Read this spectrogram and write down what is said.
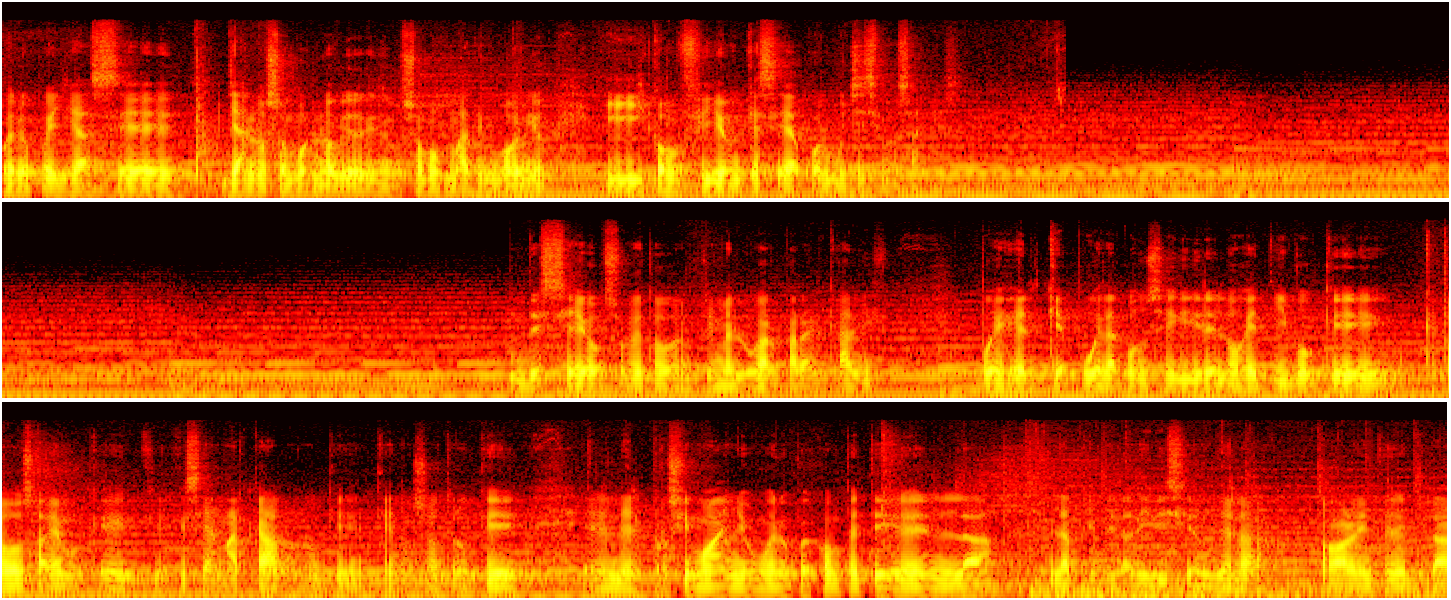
bueno, pues ya, se, ya no somos novios, somos matrimonio y confío en que sea por muchísimos años. deseo, sobre todo en primer lugar para el Cádiz, pues el que pueda conseguir el objetivo que, todos sabemos que, se ha marcado, ¿no? que, nosotros que el del próximo año bueno, pues competir en la, primera división de la probablemente la,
